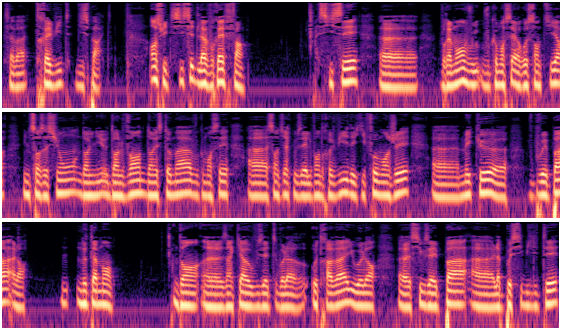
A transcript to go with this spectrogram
ça va très vite disparaître. Ensuite, si c'est de la vraie faim, si c'est euh, vraiment vous, vous commencez à ressentir une sensation dans le, dans le ventre, dans l'estomac, vous commencez à sentir que vous avez le ventre vide et qu'il faut manger, euh, mais que euh, vous pouvez pas. Alors, notamment dans euh, un cas où vous êtes voilà au travail ou alors euh, si vous n'avez pas euh, la possibilité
